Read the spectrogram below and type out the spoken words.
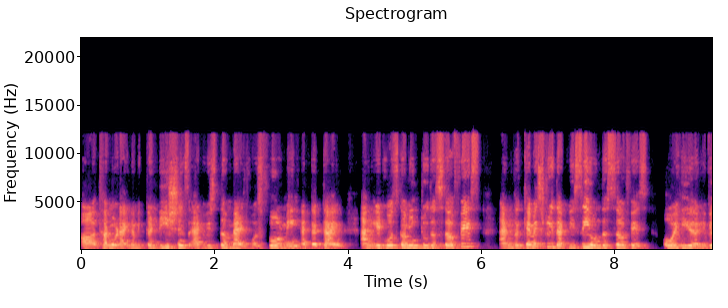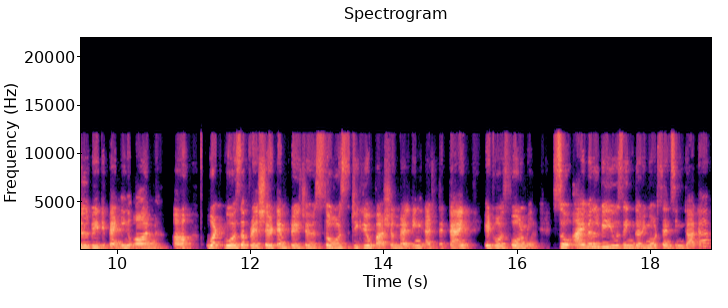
uh, thermodynamic conditions at which the melt was forming at that time. And it was coming to the surface and the chemistry that we see on the surface over here will be depending on uh, what was the pressure, temperature, source, degree of partial melting at the time it was forming. So I will be using the remote sensing data,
